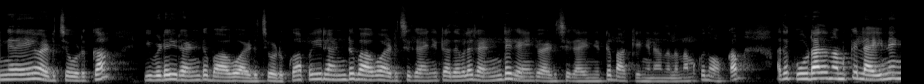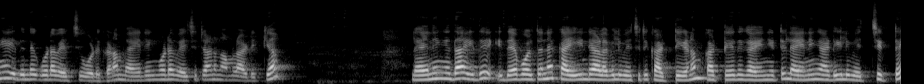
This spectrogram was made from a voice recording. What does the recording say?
ഇങ്ങനെയും അടിച്ചു കൊടുക്കുക. ഇവിടെ ഈ രണ്ട് ഭാഗവും അടിച്ചു കൊടുക്കുക. അപ്പോൾ ഈ രണ്ട് ഭാഗവും അടിച്ചു കഴിഞ്ഞിട്ട് അതേപോലെ രണ്ട് കൈന്റും അടിച്ചു കഴിഞ്ഞിട്ട് ബാക്കി എങ്ങനെയാണെന്നുള്ളത് നമുക്ക് നോക്കാം. അത് കൂടാതെ നമുക്ക് ലൈനിങ് ഇതിന്റെ കൂടെ വെച്ച് കൊടുക്കണം. ലൈനിങ് കൂടെ വെച്ചിട്ടാണ് നമ്മൾ അടിക്കുക. ലൈനിങ് ഇതാ ഇത് ഇതേപോലെ തന്നെ കൈയിന്റെ അളവിൽ വെച്ചിട്ട് കട്ട് ചെയ്യണം. കട്ട് ചെയ്ത് കഴിഞ്ഞിട്ട് ലൈനിങ് അടിയിൽ വെച്ചിട്ട്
